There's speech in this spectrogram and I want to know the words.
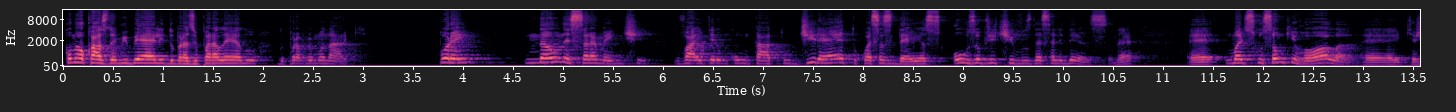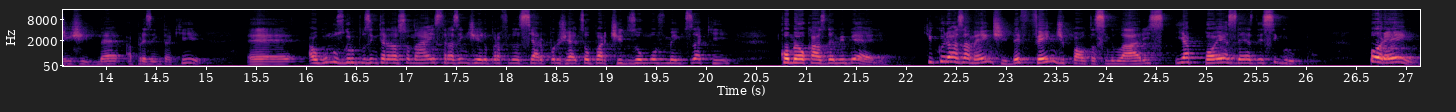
como é o caso do MBL, do Brasil Paralelo, do próprio Monarque. Porém, não necessariamente vai ter um contato direto com essas ideias ou os objetivos dessa liderança. Né? É, uma discussão que rola, é, que a gente né, apresenta aqui, é, alguns grupos internacionais trazem dinheiro para financiar projetos ou partidos ou movimentos aqui, como é o caso do MBL, que curiosamente defende pautas similares e apoia as ideias desse grupo. Porém,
